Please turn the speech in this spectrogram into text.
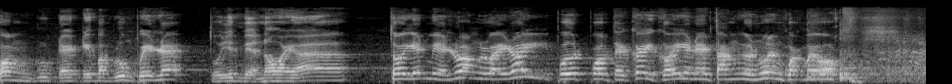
กล้องดูแต่ติบำรุงเป็นแล้วตัวเย็นเมียน้อยอะ ตัวเย็นเมียล่วงรวยไรเปิดปอบแต่ใกล้เคยในตังเงินน้วนกวักไม่ออก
